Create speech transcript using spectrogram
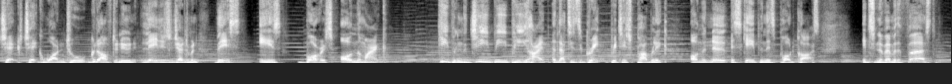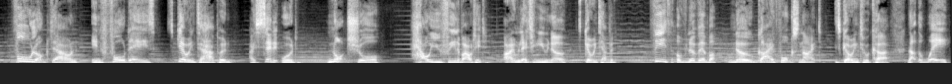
Check, check, one, two. Good afternoon, ladies and gentlemen. This is Boris on the mic, keeping the GBP hype, and that is the great British public on the no escaping this podcast. It's November the 1st, full lockdown in four days. It's going to happen. I said it would. Not sure how you feel about it. I'm letting you know it's going to happen. 5th of November, no Guy Fawkes night is going to occur. Now, the way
